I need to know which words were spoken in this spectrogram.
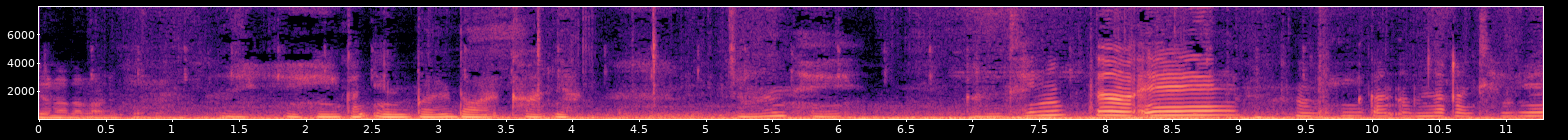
You're not allowed to put wheeler. hi hi kan in bul dor khan ya chan he kan thing ta e he kan om na kan thing e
